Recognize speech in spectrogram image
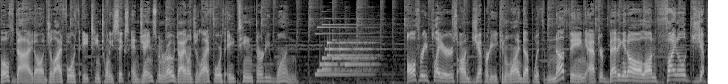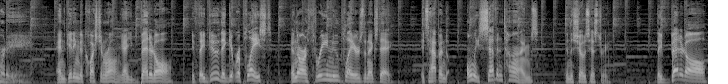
both died on July 4th, 1826, and James Monroe died on July 4th, 1831. All three players on Jeopardy can wind up with nothing after betting it all on Final Jeopardy and getting the question wrong. Yeah, you bet it all. If they do, they get replaced, and there are three new players the next day. It's happened only seven times in the show's history. They bet it all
